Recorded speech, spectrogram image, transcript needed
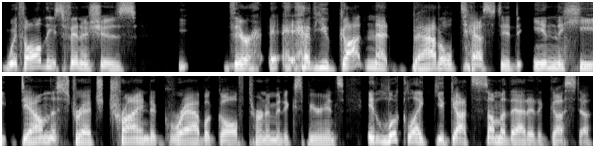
with all these finishes, there have you gotten that battle tested in the heat down the stretch trying to grab a golf tournament experience? It looked like you got some of that at augusta.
